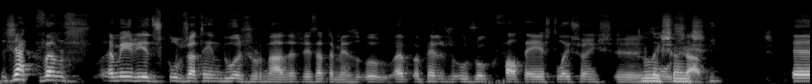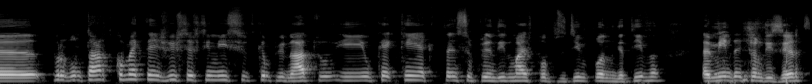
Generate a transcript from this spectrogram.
Já que vamos, a maioria dos clubes já tem duas jornadas, exatamente, o, apenas o jogo que falta é este Leixões, uh, Leixões. Chaves. Uh, perguntar-te como é que tens visto este início de campeonato e o que é, quem é que te tem surpreendido mais pela positiva, pela negativa. A mim, deixa-me dizer-te,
